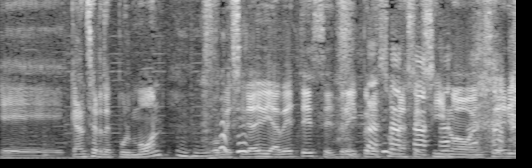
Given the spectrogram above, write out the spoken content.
eh, cáncer de pulmón, obesidad y diabetes. El Draper es un asesino en serie.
